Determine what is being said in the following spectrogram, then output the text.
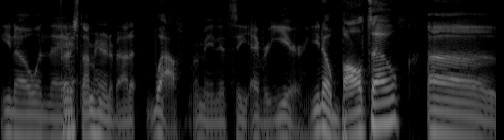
You know when they First time hearing about it. well, I mean it's the, every year. You know Balto. Uh,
